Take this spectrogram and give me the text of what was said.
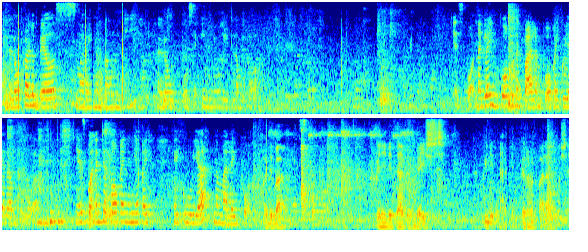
Hello, Carla Bells. Maray ng Banggi. Hello po sa inyo. Wait lang po. Yes po. Nag-live po ako. Nagpaalam po ako kay Kuya Ram po. yes po. Nag-chat po ako kay, niya kay, kay Kuya na malive po ako. O, di ba? Yes po. Pinilit natin, guys. Pilit natin. Pero nagpaalam ko siya.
